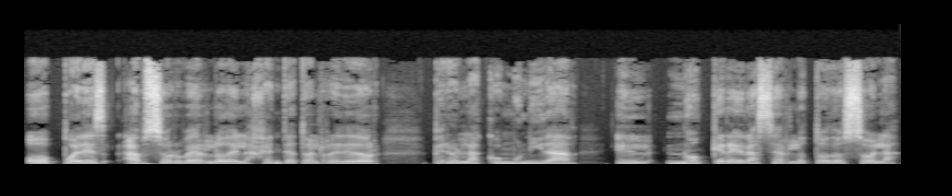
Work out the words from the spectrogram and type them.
o puedes absorberlo de la gente a tu alrededor, pero la comunidad, el no querer hacerlo todo sola.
